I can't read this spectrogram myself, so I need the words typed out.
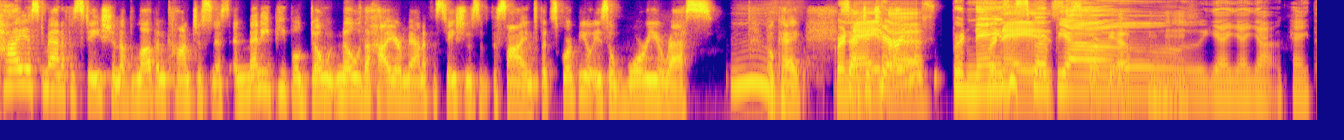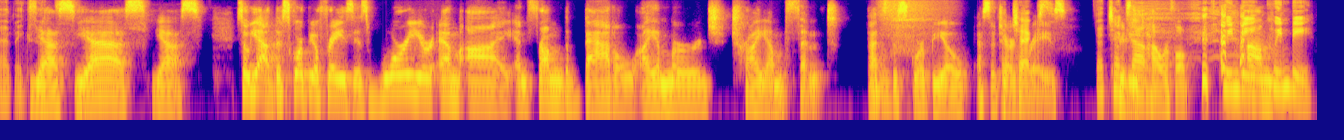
highest manifestation of love and consciousness. And many people don't know the higher manifestations of the signs, but Scorpio is a warrioress. Mm. Okay. Brene, Sagittarius. Brene, Brene the is the Scorpio. Scorpio. Yeah, yeah, yeah. Okay, that makes sense. Yes, yes, yes. So yeah, the Scorpio phrase is warrior am I, and from the battle I emerge triumphant. That's the Scorpio esoteric checks. phrase. That checks Pretty out. powerful. Queen bee. Um, Queen bee.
